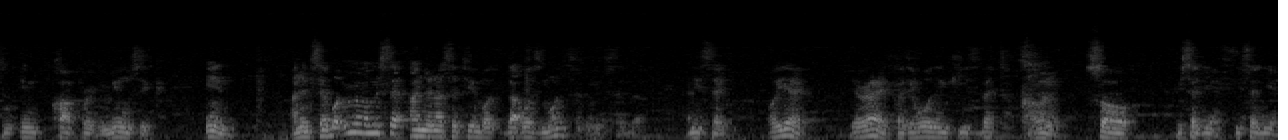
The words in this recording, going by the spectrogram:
to incorporate music in. And he said, but remember me said, and then I said to him, but that was months ago you said that. And he said, oh yeah, you're right, because you're holding keys better. So he said yes, he said yes.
